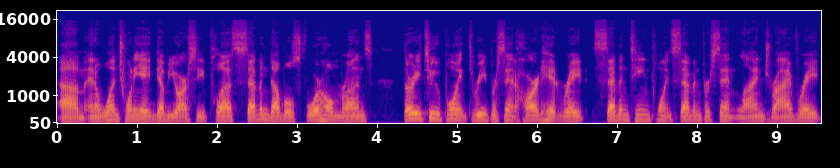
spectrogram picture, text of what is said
um, and a 128 WRC plus, seven doubles, four home runs, 32.3% hard hit rate, 17.7% line drive rate,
